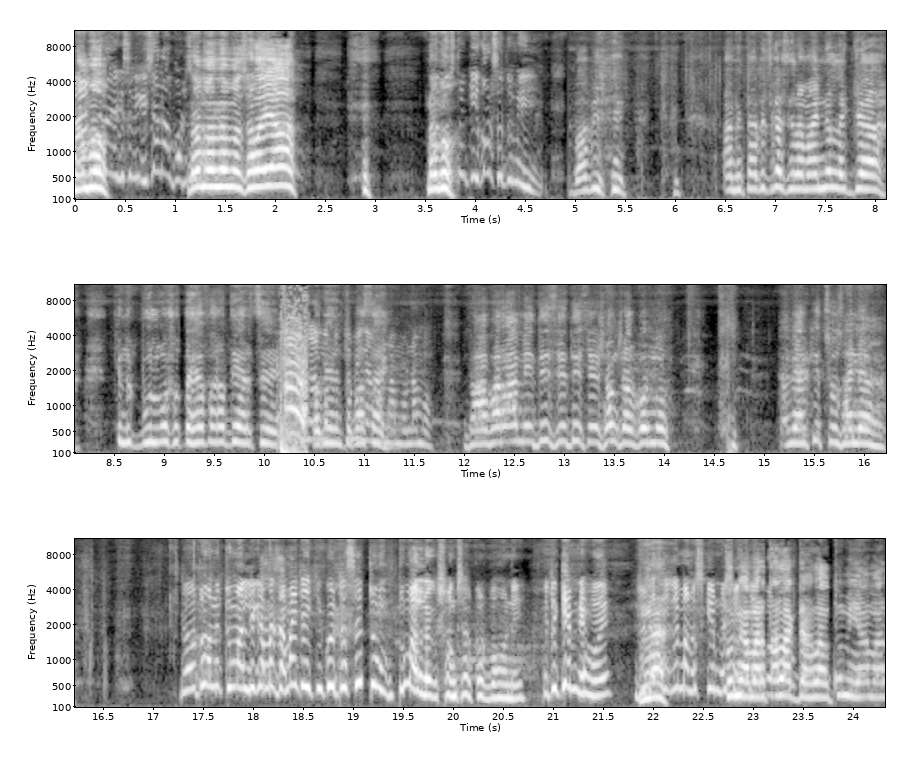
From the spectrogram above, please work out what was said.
নামো। হয়ে নামো নামো সালাইয়া নামো। তুমি কি করছ তুমি? ভাবি আমি তাবিজ কাটছিলাম আইনের লাগিয়া কিন্তু ভুল বসত হে পারা দিয়ে আসছে। ভাবি এনতে বাবার আমি দিছি দিছি সংসার করব। আমি আর কিচ্ছু চাই না। দাও তো অনেক তোমার লিগে আমার জামাইটাই কি কইতাছে? তুম- তোমার লগে সংসার করব হনে। এটা কেমনে হয়? না, মানুষ কেমনে তুমি আমার তালাক দেখালাও। তুমি আমার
